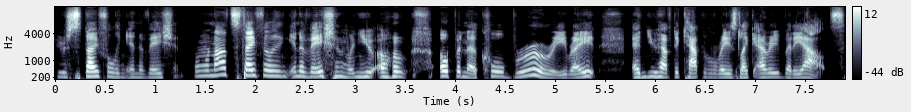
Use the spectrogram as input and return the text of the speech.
you're stifling innovation. Well, we're not stifling innovation when you o- open a cool brewery, right? And you have to capital raise like everybody else.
